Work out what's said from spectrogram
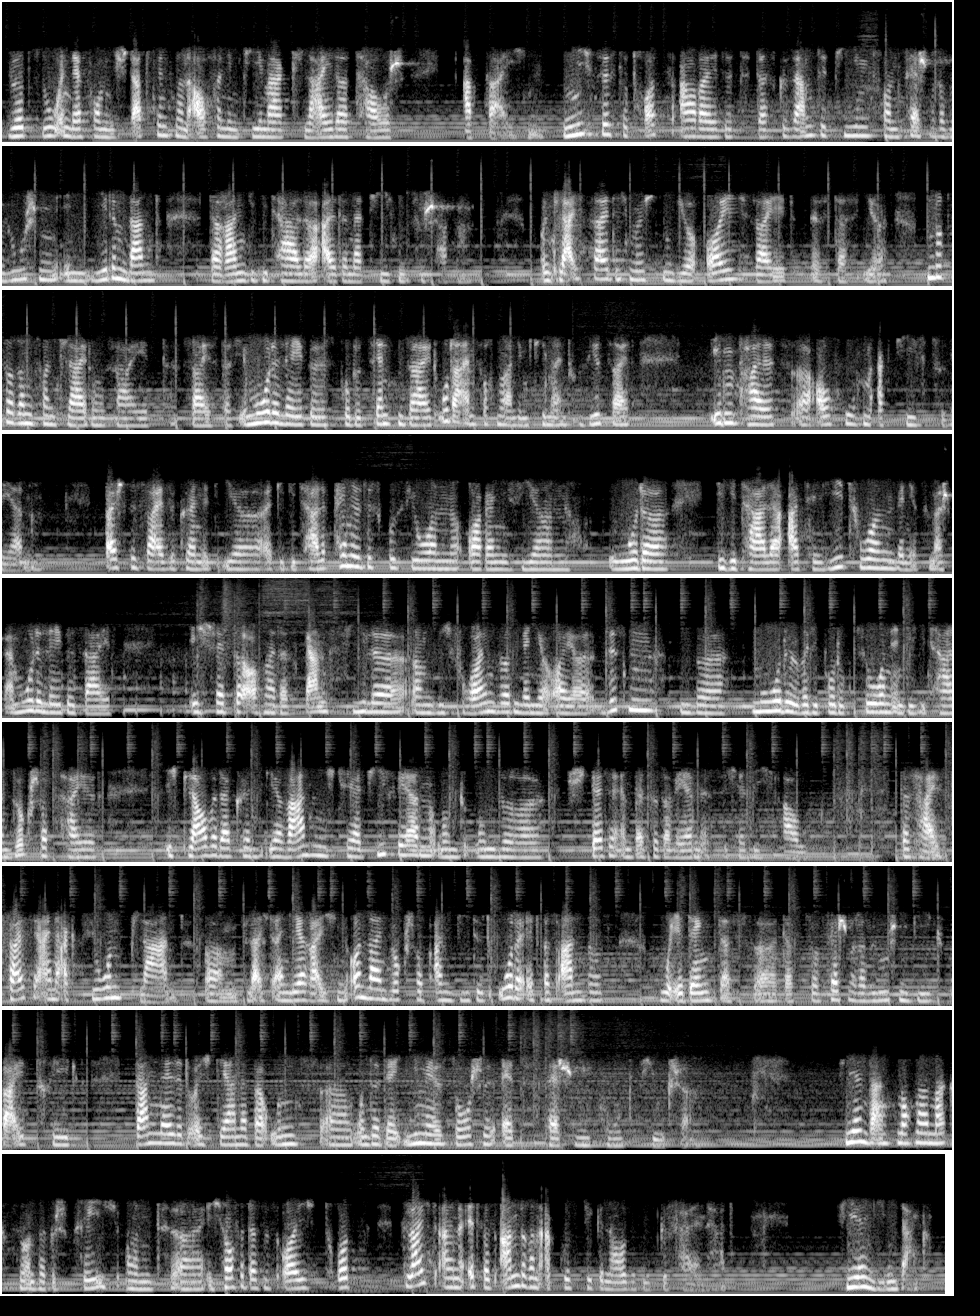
wird so in der Form nicht stattfinden und auch von dem Thema Kleidertausch abweichen. Nichtsdestotrotz arbeitet das gesamte Team von Fashion Revolution in jedem Land daran, digitale Alternativen zu schaffen. Und gleichzeitig möchten wir euch, sei es, dass ihr Nutzerin von Kleidung seid, sei es, dass ihr Modelabels, Produzenten seid oder einfach nur an dem Thema interessiert seid, ebenfalls äh, aufrufen, aktiv zu werden. Beispielsweise könntet ihr digitale Panel-Diskussionen organisieren oder digitale Ateliertouren, wenn ihr zum Beispiel ein Modelabel seid. Ich schätze auch mal, dass ganz viele ähm, sich freuen würden, wenn ihr euer Wissen über Mode, über die Produktion in digitalen Workshops teilt. Ich glaube, da könnt ihr wahnsinnig kreativ werden und unsere Städte Ambassador werden es sicherlich auch. Das heißt, falls ihr eine Aktion plant, ähm, vielleicht einen lehrreichen Online-Workshop anbietet oder etwas anderes, wo ihr denkt, dass äh, das zur Fashion Revolution Week beiträgt, dann meldet euch gerne bei uns äh, unter der E-Mail social at fashion.future. Vielen Dank nochmal, Max, für unser Gespräch und äh, ich hoffe, dass es euch trotz vielleicht einer etwas anderen Akustik genauso gut gefallen hat. Vielen lieben Dank.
